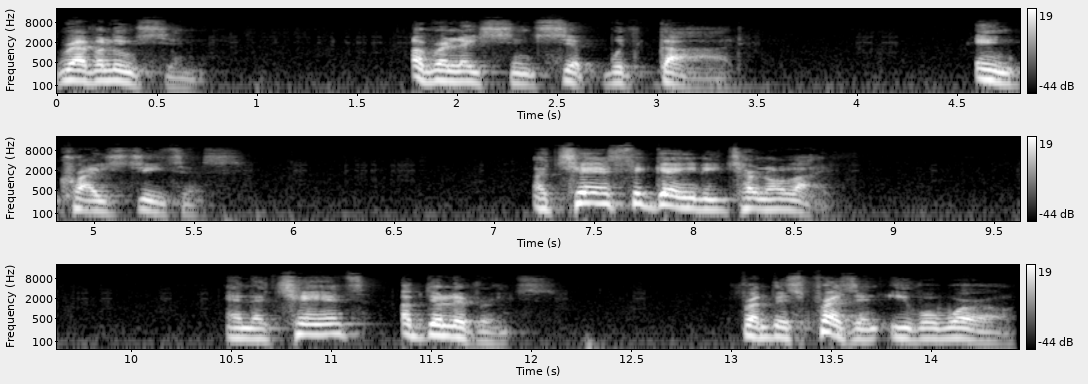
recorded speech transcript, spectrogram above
revolution, a relationship with God in Christ Jesus, a chance to gain eternal life, and a chance of deliverance from this present evil world.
